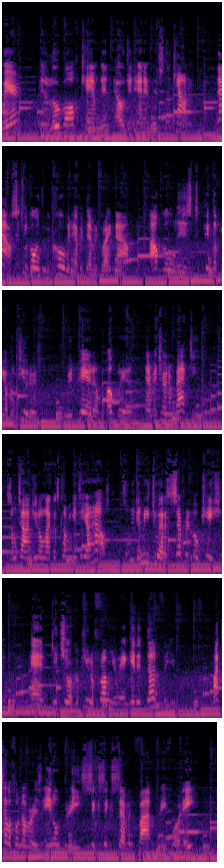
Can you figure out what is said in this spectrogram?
Where? In Lugoff, Camden, Elgin, and in Richland County. Now, since we're going through the COVID epidemic right now, our goal is to pick up your computers, repair them, upgrade them, and return them back to you. Sometimes you don't like us coming into your house, so we can meet you at a separate location and get your computer from you and get it done for you. My telephone number is 803 667 5348,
